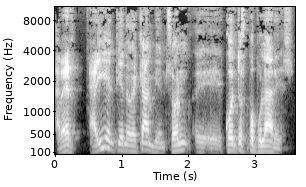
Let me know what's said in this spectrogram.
a ver, ahí entiendo que cambien, son eh, cuentos populares.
